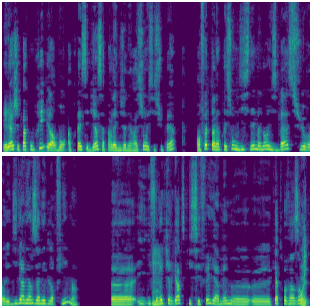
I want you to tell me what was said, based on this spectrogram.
et là j'ai pas compris et alors bon après c'est bien ça parle à une génération et c'est super en fait t'as l'impression que Disney maintenant ils se basent sur euh, les dix dernières années de leurs films euh, il, il faudrait Mhm. qu'ils regardent ce qui s'est fait il y a même euh, euh, 80 ans Oui.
